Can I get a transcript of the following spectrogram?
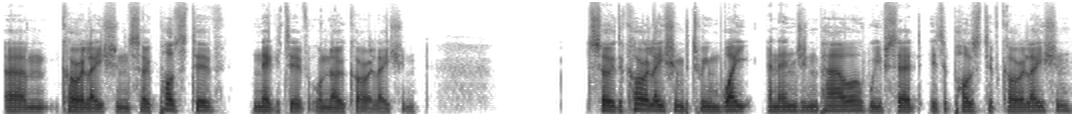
um, correlation, so positive, negative, or no correlation. So the correlation between weight and engine power, we've said, is a positive correlation.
